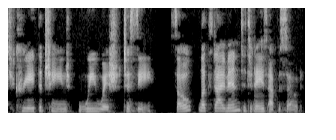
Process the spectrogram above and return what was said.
to create the change we wish to see. So let's dive into today's episode.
